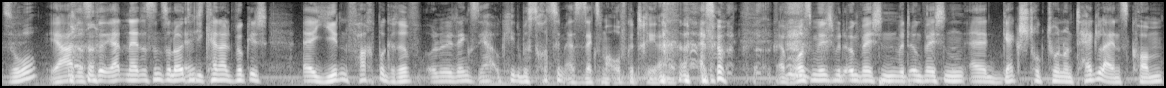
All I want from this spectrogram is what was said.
so? Ja, das, ja ne, das sind so Leute, die Echt? kennen halt wirklich äh, jeden Fachbegriff und du denkst, ja, okay, du bist trotzdem erst sechsmal aufgetreten. Also, da brauchst du mir nicht mit irgendwelchen, mit irgendwelchen äh, Gagstrukturen und Taglines kommen,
